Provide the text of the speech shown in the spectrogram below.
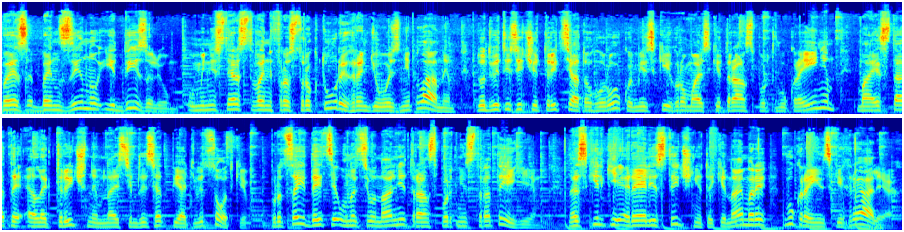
без бензину і дизелю. У міністерства інфраструктури грандіозні плани. До 2030 року міський громадський транспорт в Україні має стати електричним на 75%. Про це йдеться у національній транспортній стратегії. Наскільки реалістичні такі наміри в українських реаліях?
